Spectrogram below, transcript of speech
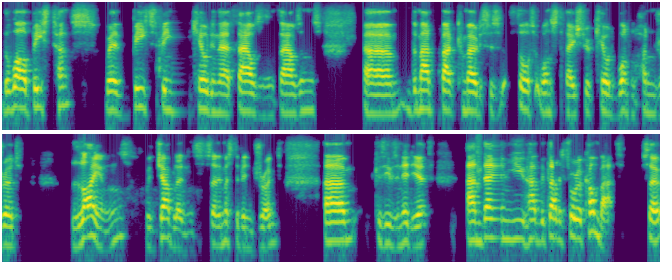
the wild beast hunts with beasts being killed in their thousands and thousands. Um, the mad bad Commodus is thought at one stage to have killed 100 lions with javelins, so they must have been drugged because he was an idiot. And then you have the gladiatorial combat. So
